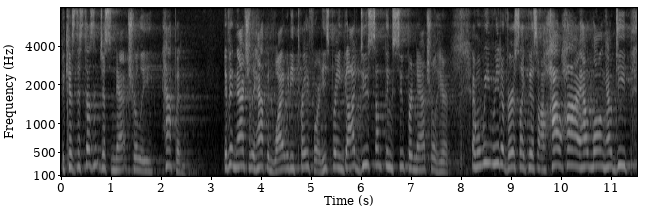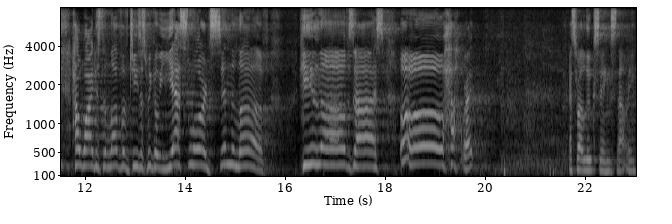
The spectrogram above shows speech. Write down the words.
because this doesn't just naturally happen. If it naturally happened, why would he pray for it? He's praying, God, do something supernatural here. And when we read a verse like this, uh, how high, how long, how deep, how wide is the love of Jesus? We go, Yes, Lord, send the love. He loves us. Oh, right? That's why Luke sings, not me.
